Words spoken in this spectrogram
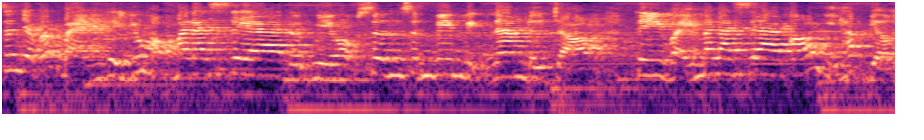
Xin chào các bạn, thì du học Malaysia được nhiều học sinh, sinh viên Việt Nam lựa chọn Thì vậy Malaysia có gì hấp dẫn?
